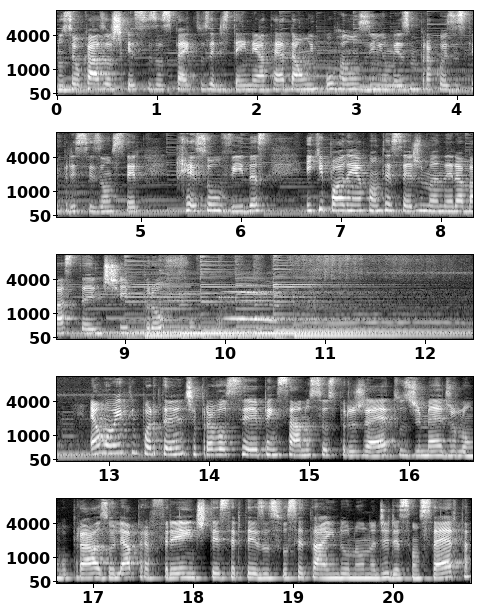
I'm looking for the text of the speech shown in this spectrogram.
No seu caso, acho que esses aspectos eles tendem até a dar um empurrãozinho mesmo para coisas que precisam ser resolvidas e que podem acontecer de maneira bastante profunda. É um momento importante para você pensar nos seus projetos de médio e longo prazo, olhar para frente, ter certeza se você está indo ou não na direção certa,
